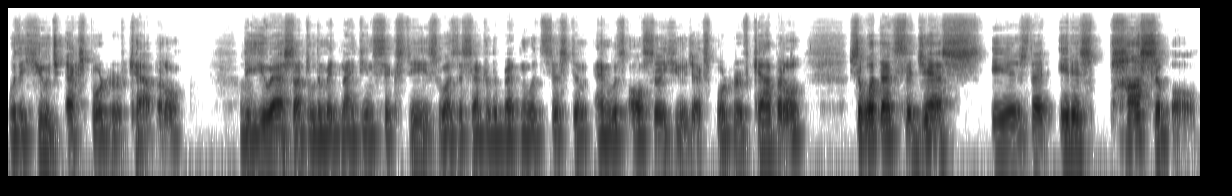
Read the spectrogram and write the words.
was a huge exporter of capital. The US until the mid 1960s was the center of the Bretton Woods system and was also a huge exporter of capital. So, what that suggests is that it is possible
